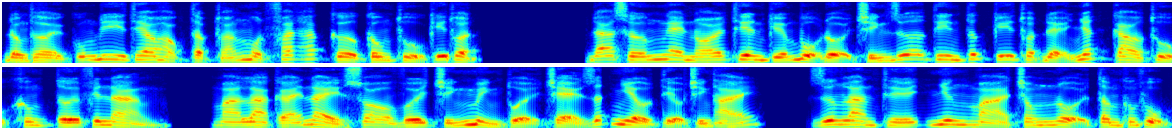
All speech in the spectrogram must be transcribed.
đồng thời cũng đi theo học tập thoáng một phát hacker công thủ kỹ thuật. Đã sớm nghe nói Thiên Kiếm bộ đội chính giữa tin tức kỹ thuật đệ nhất cao thủ không tới phiên nàng, mà là cái này so với chính mình tuổi trẻ rất nhiều tiểu chính thái, Dương Lan thế nhưng mà trong nội tâm không phục,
